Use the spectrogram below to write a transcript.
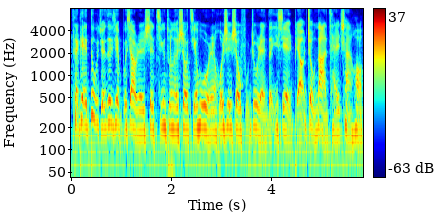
才可以杜绝这些不孝人士侵吞了受监护人或是受辅助人的一些比较重大的财产。哈，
